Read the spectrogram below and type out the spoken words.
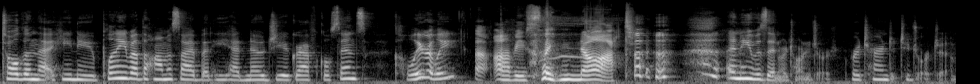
told them that he knew plenty about the homicide, but he had no geographical sense, clearly, Uh, obviously not. and he was then returned to Georgia. Returned to Georgia.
